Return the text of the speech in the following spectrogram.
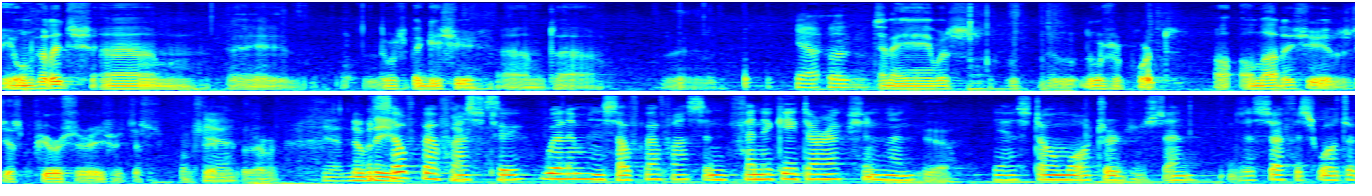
my own village. Um, uh, there was a big issue, and uh, the Yeah, uh, NIEA was there was a report o- on that issue. It was just pure sewage, was just unstable, Yeah. whatever. Yeah. Nobody. South Belfast too. William in South Belfast in Finaghy direction and Yeah. yeah, stormwater and the surface water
